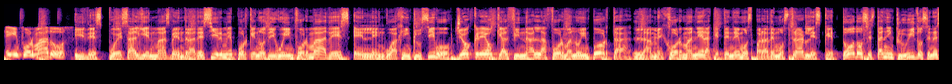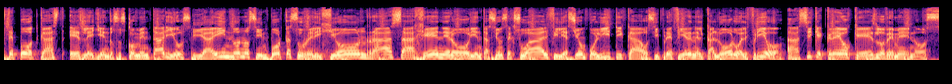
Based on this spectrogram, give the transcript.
e informados. Y después alguien más vendrá a decirme por qué no digo informades en lenguaje inclusivo. Yo creo que al final la forma no importa. La mejor manera que tenemos para demostrarles que todos están incluidos en este podcast es leyendo sus comentarios. Y ahí no nos importa su religión, raza, género, orientación sexual, filiación política o si prefieren el calor o el frío. Así que creo que es lo de menos.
